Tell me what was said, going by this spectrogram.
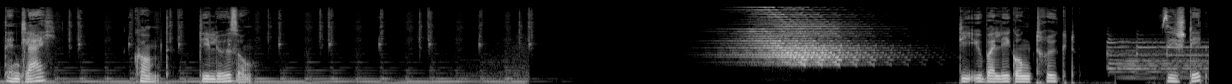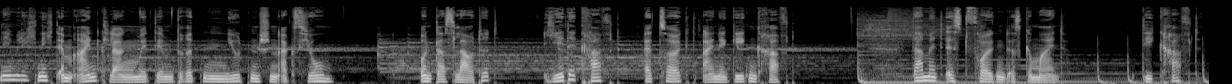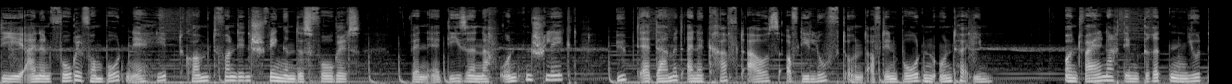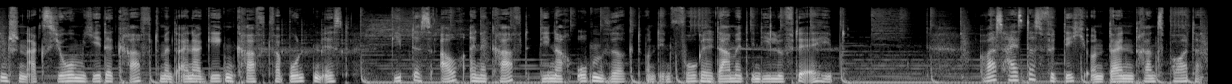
Denn gleich kommt die Lösung. Die Überlegung trügt. Sie steht nämlich nicht im Einklang mit dem dritten Newtonschen Axiom. Und das lautet, jede Kraft erzeugt eine Gegenkraft. Damit ist Folgendes gemeint. Die Kraft, die einen Vogel vom Boden erhebt, kommt von den Schwingen des Vogels. Wenn er diese nach unten schlägt, übt er damit eine Kraft aus auf die Luft und auf den Boden unter ihm. Und weil nach dem dritten Newtonschen Axiom jede Kraft mit einer Gegenkraft verbunden ist, gibt es auch eine Kraft, die nach oben wirkt und den Vogel damit in die Lüfte erhebt. Was heißt das für dich und deinen Transporter?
